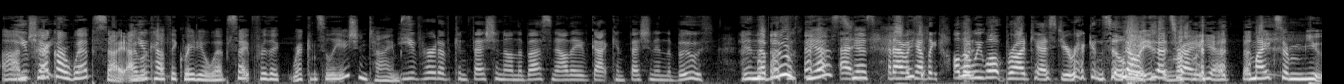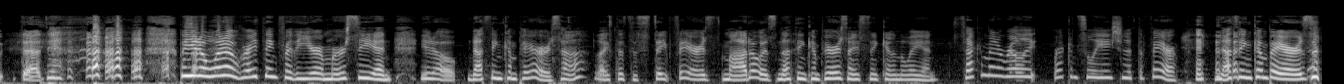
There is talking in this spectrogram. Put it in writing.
um, check heard- our website, Iowa Catholic Radio website for the reconciliation times. You've heard of confession on the bus. Now they've got confession in the booth. In the booth, yes, At, yes. At Iowa Catholic. Although we won't broadcast your reconciliation. No, that's right. Yeah, the mics are mute. But you know what? A great thing for the year of mercy, and you know, nothing compares, huh? Like that's the state fair's motto is "Nothing compares." And I was thinking on the way in, Sacrament of Rel- Reconciliation at the fair, nothing compares. and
